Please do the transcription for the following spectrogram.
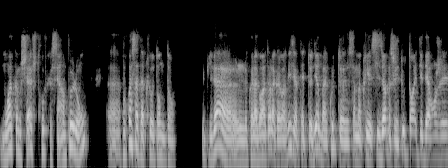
Moi, comme chef, je trouve que c'est un peu long. Euh, pourquoi ça t'a pris autant de temps? Et puis là, le collaborateur, la collaboratrice, il va peut-être te dire, bah, écoute, ça m'a pris 6 heures parce que j'ai tout le temps été dérangé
